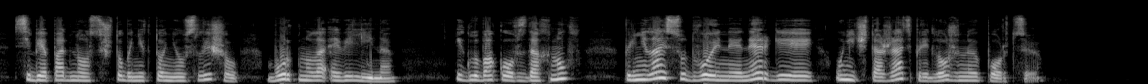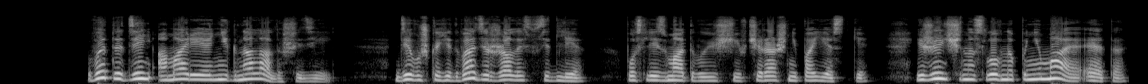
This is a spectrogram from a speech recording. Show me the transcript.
— себе под нос, чтобы никто не услышал, буркнула Эвелина. И, глубоко вздохнув, принялась с удвоенной энергией уничтожать предложенную порцию. В этот день Амария не гнала лошадей. Девушка едва держалась в седле после изматывающей вчерашней поездки, и женщина, словно понимая это,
